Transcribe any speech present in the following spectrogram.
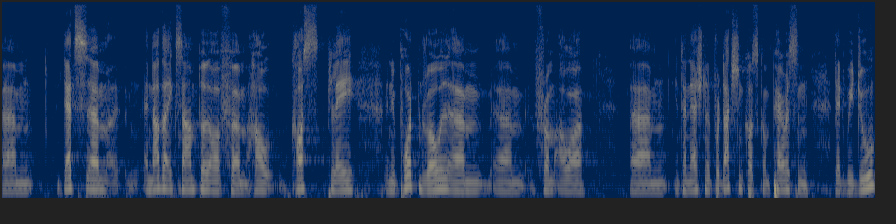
Um, that's um, another example of um, how costs play an important role um, um from our um, international production cost comparison that we do.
